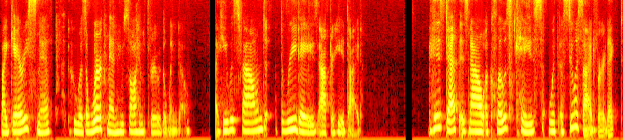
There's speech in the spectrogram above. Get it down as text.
by Gary Smith, who was a workman who saw him through the window. He was found three days after he had died. His death is now a closed case with a suicide verdict.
